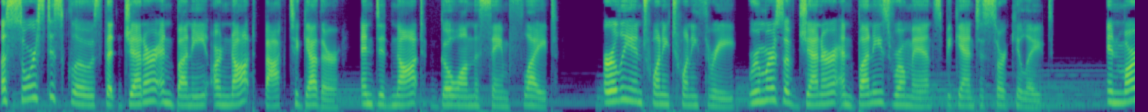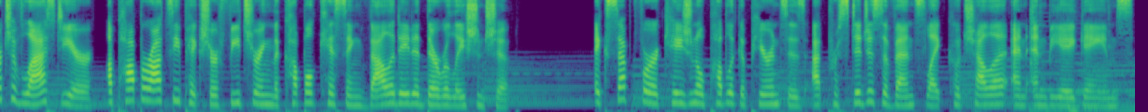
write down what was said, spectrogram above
a source disclosed that Jenner and Bunny are not back together and did not go on the same flight. Early in 2023, rumors of Jenner and Bunny's romance began to circulate. In March of last year, a paparazzi picture featuring the couple kissing validated their relationship. Except for occasional public appearances at prestigious events like Coachella and NBA games,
